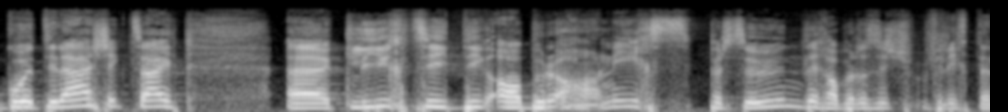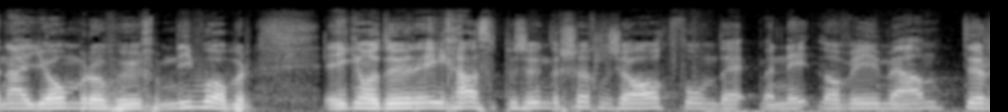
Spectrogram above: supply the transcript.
gute Leistung gezeigt. Äh, gleichzeitig aber ah, nichts persönlich, aber das ist vielleicht dann auch Jammer auf höherem Niveau, aber irgendwo durch, ich habe es persönlich schon ein bisschen angefunden, hat man nicht noch vehementer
